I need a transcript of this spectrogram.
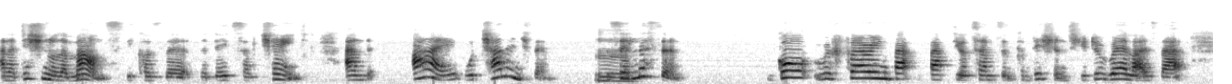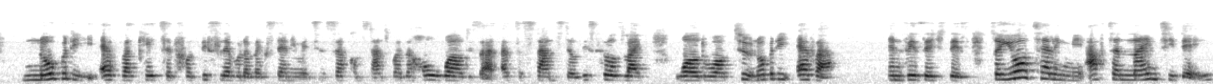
an additional amount because the, the dates have changed. And i would challenge them to say listen go referring back back to your terms and conditions you do realize that nobody ever catered for this level of extenuating circumstance where the whole world is at, at a standstill. This feels like world war ii nobody ever envisaged this. So you're telling me after 90 days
